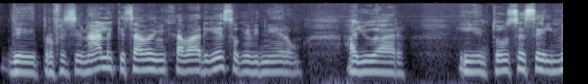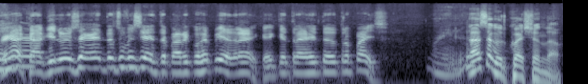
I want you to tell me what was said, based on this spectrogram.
de profesionales que saben excavar y eso, que vinieron a ayudar. Y entonces el mayor- acá, aquí no dice gente suficiente para recoger piedra, ¿eh? que hay que traer gente de otro país. Bueno, That's a good question, though.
